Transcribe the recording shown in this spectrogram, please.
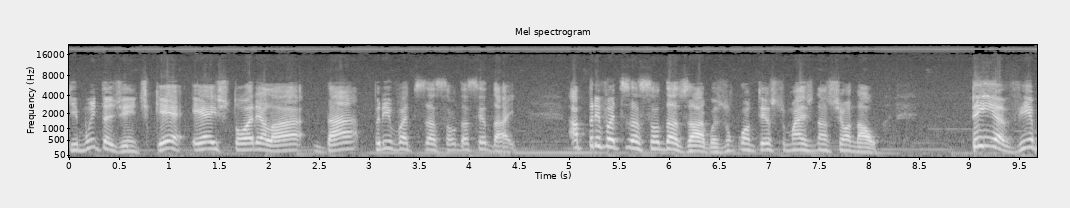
que muita gente quer é a história lá da privatização da SEDAI. A privatização das águas, num contexto mais nacional, tem a ver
